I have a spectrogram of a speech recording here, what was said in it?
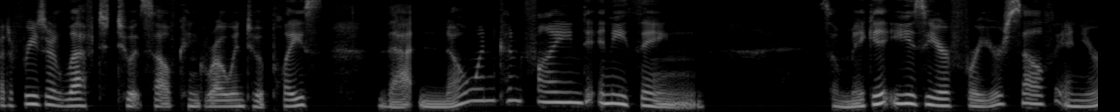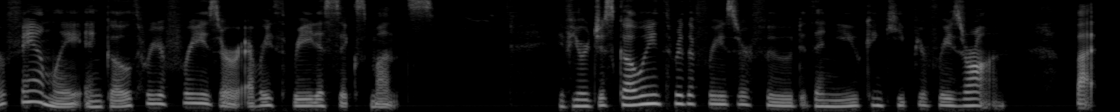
but a freezer left to itself can grow into a place that no one can find anything. So make it easier for yourself and your family and go through your freezer every three to six months. If you're just going through the freezer food then you can keep your freezer on but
